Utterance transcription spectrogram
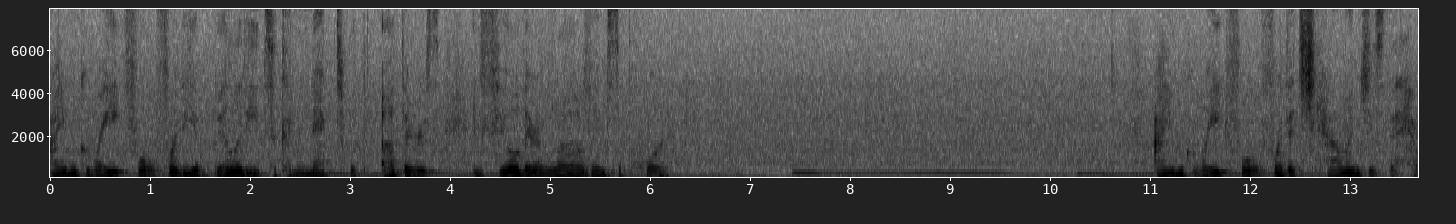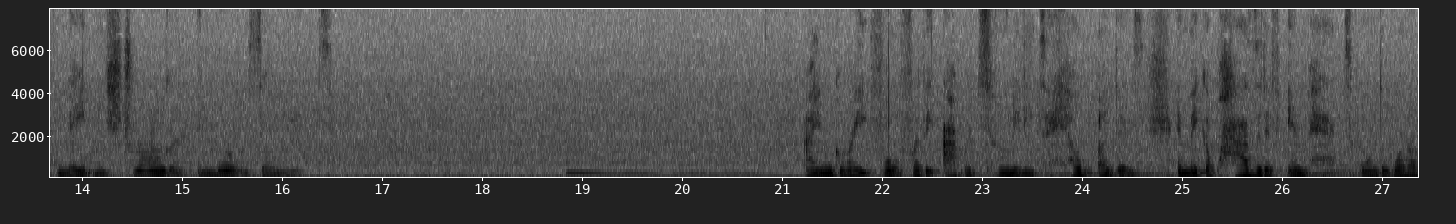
I am grateful for the ability to connect with others and feel their love and support. I am grateful for the challenges that have made me stronger and more resilient. I am grateful for the opportunity to help others and make a positive impact on the world.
